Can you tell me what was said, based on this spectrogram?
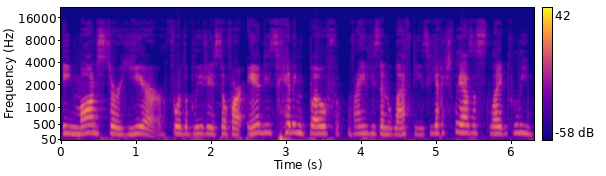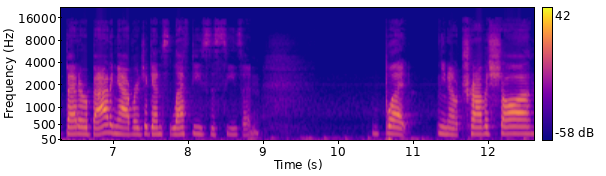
a monster year for the Blue Jays so far, and he's hitting both righties and lefties. He actually has a slightly better batting average against lefties this season. But, you know, Travis Shaw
